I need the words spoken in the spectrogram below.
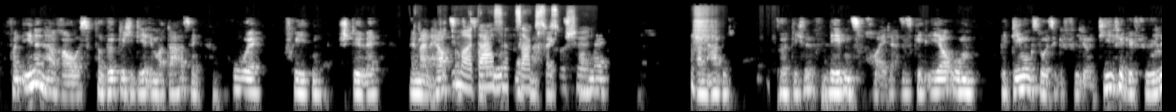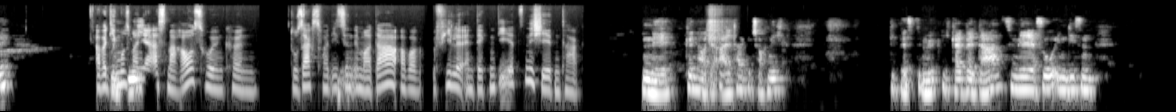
von innen heraus verwirkliche, die ja immer da sind. Ruhe, Frieden, Stille. Wenn mein Herz die immer da sind, sagst du so schön. Komme, dann habe ich diese Lebensfreude. Also es geht eher um bedingungslose Gefühle und tiefe Gefühle. Aber die muss man ja erstmal rausholen können. Du sagst zwar, die sind immer da, aber viele entdecken die jetzt nicht jeden Tag. Nee, genau. Der Alltag ist auch nicht die beste Möglichkeit, weil da sind wir ja so in diesen,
